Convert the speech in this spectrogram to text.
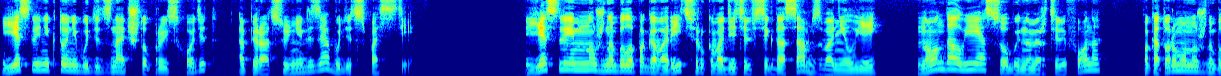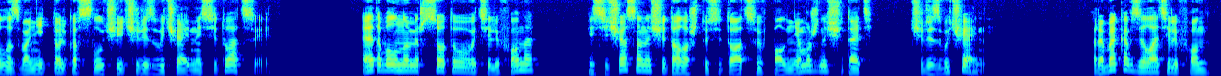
Если никто не будет знать, что происходит, операцию нельзя будет спасти. Если им нужно было поговорить, руководитель всегда сам звонил ей, но он дал ей особый номер телефона, по которому нужно было звонить только в случае чрезвычайной ситуации. Это был номер сотового телефона, и сейчас она считала, что ситуацию вполне можно считать чрезвычайной. Ребекка взяла телефон –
